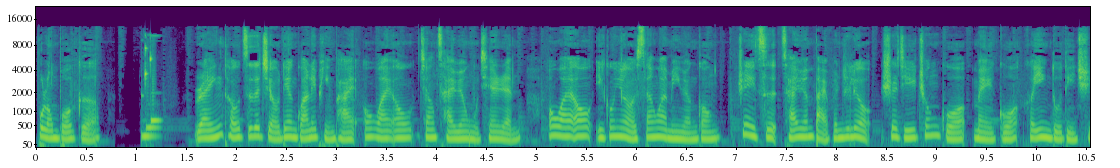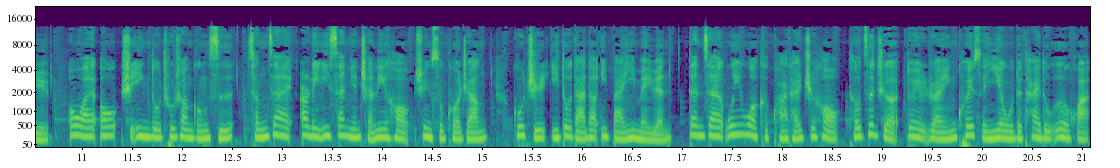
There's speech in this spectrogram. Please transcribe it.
布隆伯格。软银投资的酒店管理品牌 OYO 将裁员五千人。OYO 一共拥有三万名员工，这一次裁员百分之六，涉及中国、美国和印度地区。OYO 是印度初创公司，曾在二零一三年成立后迅速扩张，估值一度达到一百亿美元。但在 WeWork 垮台之后，投资者对软银亏损业务的态度恶化，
